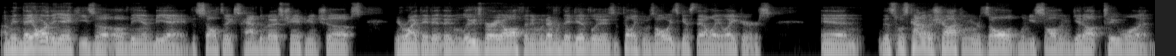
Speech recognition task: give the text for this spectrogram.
I mean, they are the Yankees of, of the NBA. The Celtics have the most championships. You're right; they, did, they didn't lose very often, and whenever they did lose, it felt like it was always against the LA Lakers. And this was kind of a shocking result when you saw them get up two one.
